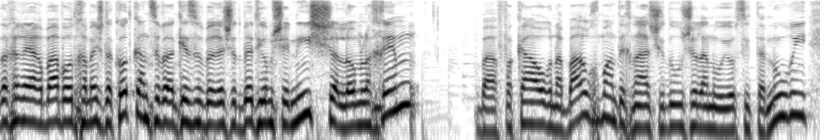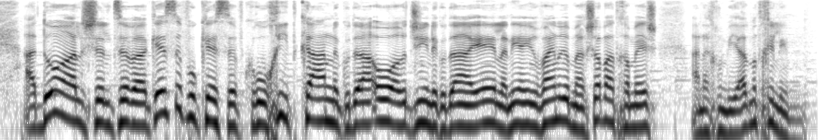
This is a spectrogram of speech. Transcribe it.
קצת אחרי ארבעה ועוד חמש דקות כאן צבע הכסף ברשת ב' יום שני, שלום לכם. בהפקה אורנה ברוכמן, טכנאי השידור שלנו יוסי תנורי. הדועל של צבע הכסף הוא כסף, כרוכית כאן.org.il. אני יאיר ויינרב, מעכשיו עד חמש, אנחנו מיד מתחילים.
